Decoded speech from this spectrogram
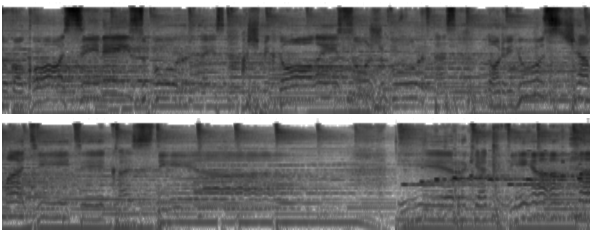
suko kosiniais burtais, aš migdolais užburtas, noriu jūs čia matyti kasdien. Ir kiekvieną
